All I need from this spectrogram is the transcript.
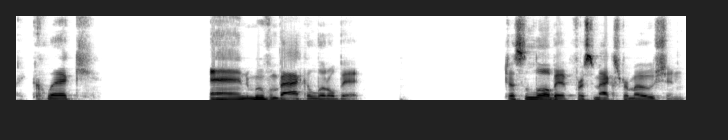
Right click and move them back a little bit just a little bit for some extra motion.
